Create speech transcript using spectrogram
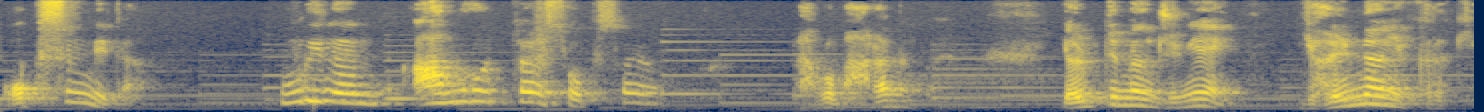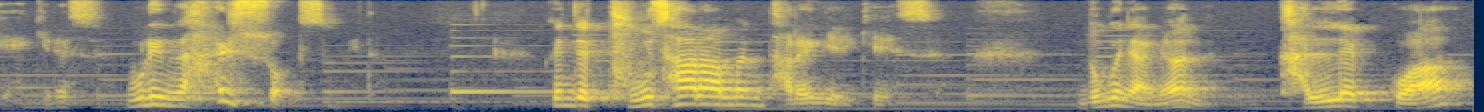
없습니다. 우리는 아무것도 할 수 없어요. 라고 말하는 거예요. 12명 중에 10명이 그렇게 얘기를 했어요. 우리는 할 수 없습니다. 근데 두 사람은 다르게 얘기했어요. 누구냐면 갈렙과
